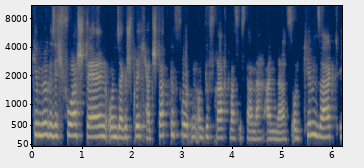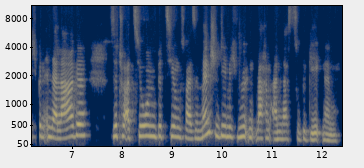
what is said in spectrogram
Kim möge sich vorstellen, unser Gespräch hat stattgefunden und gefragt, was ist danach anders. Und Kim sagt, ich bin in der Lage, Situationen beziehungsweise Menschen, die mich wütend machen, anders zu begegnen.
